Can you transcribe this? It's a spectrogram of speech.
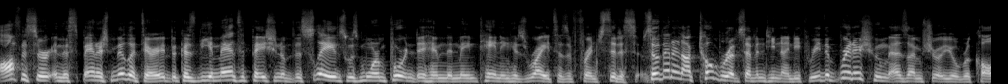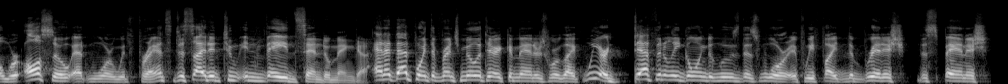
officer in the Spanish military because the emancipation of the slaves was more important important to him than maintaining his rights as a French citizen. So then in October of 1793, the British, whom as I'm sure you'll recall were also at war with France, decided to invade Saint-Domingue. And at that point, the French military commanders were like, we are definitely going to lose this war if we fight the British, the Spanish,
